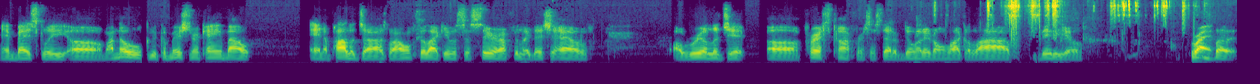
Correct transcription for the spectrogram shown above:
And basically, um, I know the commissioner came out and apologized, but I don't feel like it was sincere. I feel like they should have a real legit uh, press conference instead of doing it on like a live video. Right. But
